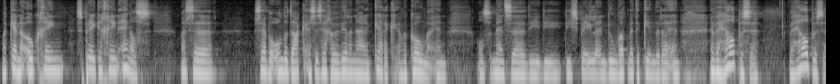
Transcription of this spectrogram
maar kennen ook geen, spreken geen Engels. Maar ze, ze hebben onderdak en ze zeggen we willen naar een kerk en we komen. En onze mensen die, die, die spelen en doen wat met de kinderen. En, en we helpen ze. We helpen ze.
